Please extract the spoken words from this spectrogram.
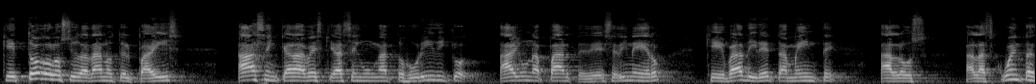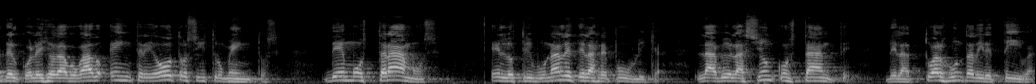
que todos los ciudadanos del país hacen cada vez que hacen un acto jurídico, hay una parte de ese dinero que va directamente a, los, a las cuentas del Colegio de Abogados, entre otros instrumentos. Demostramos en los tribunales de la República la violación constante de la actual Junta Directiva,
